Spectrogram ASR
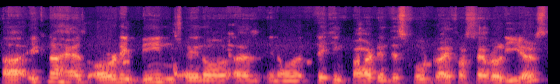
uh, ICNA has already been, you know, as, you know, taking part in this food drive for several years.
